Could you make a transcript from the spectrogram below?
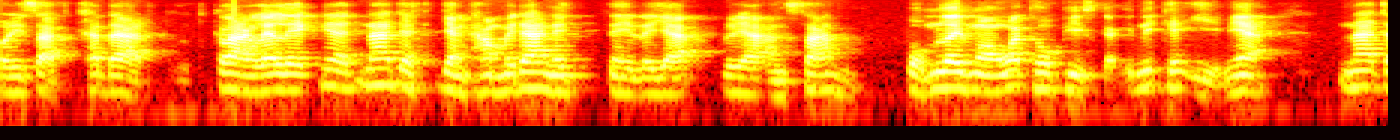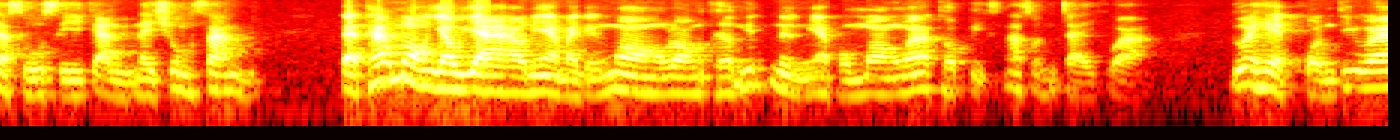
บริษัทขนาดกลางและเล็กเนี่ยน่าจะยังทำไม่ได้ในในระยะระยะอันสั้น ผมเลยมองว่า TOPIX กับนิเคอิเนี่ยน่าจะสูสีกันในช่วงสั้น แต่ถ้ามองยาวๆเนี่ยหมายถึงมอง long term นิดหนึ่งเนี่ยผมมองว่า TOPIX น่าสนใจกว่า ด้วยเหตุผลที่ว่า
